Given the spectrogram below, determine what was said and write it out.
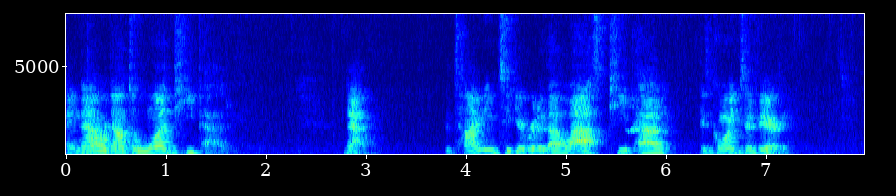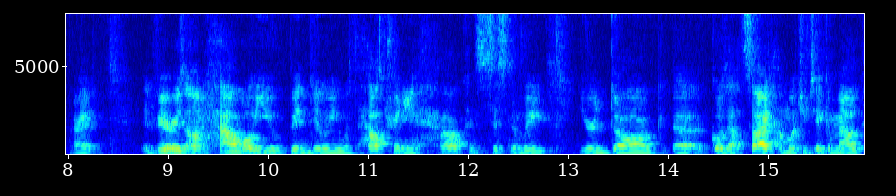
And now we're down to one pee pad. Now, the timing to get rid of that last pee pad is going to vary. Alright? It varies on how well you've been doing with house training, how consistently your dog uh, goes outside, how much you take him out.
